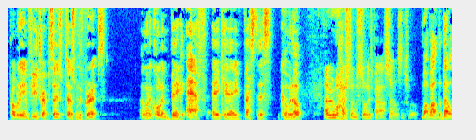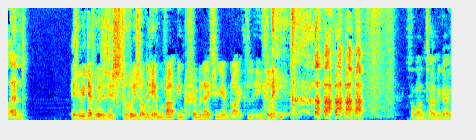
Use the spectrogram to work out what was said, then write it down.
Probably in future episodes, Tales from the Crypts. I'm going to call him Big F, aka Festus, coming up. And we will have some stories about ourselves as well. What about the belt end? It's going to be difficult to do stories on him without incriminating him, like, legally. It's a long time ago.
